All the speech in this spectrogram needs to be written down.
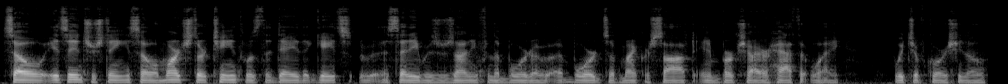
so it's interesting. So March 13th was the day that Gates uh, said he was resigning from the board of uh, boards of Microsoft and Berkshire Hathaway, which of course you know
